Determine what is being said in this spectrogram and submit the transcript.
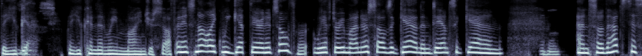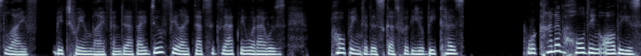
that you can yes. that you can then remind yourself. And it's not like we get there and it's over. We have to remind ourselves again and dance again. Mm-hmm. And so that's this life between life and death. I do feel like that's exactly what I was hoping to discuss with you because we're kind of holding all these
